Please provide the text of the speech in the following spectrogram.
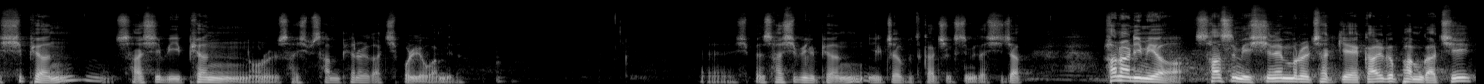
시편 42편 오늘 43편을 같이 보려고 합니다. 예, 시편 41편 1절부터 같이 읽습니다. 시작. 하나님이여 사슴이 시냇물을 찾기에 갈급함 같이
